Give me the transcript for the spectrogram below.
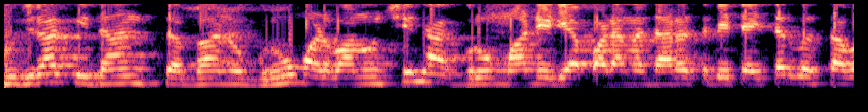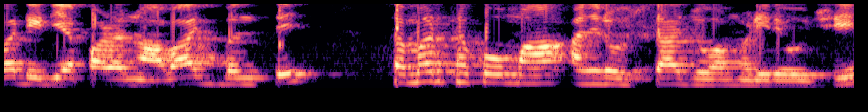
ગુજરાત વિધાનસભાનું ગૃહ મળવાનું છે ને આ ગૃહમાં ડેડિયાપાડાના ધારાસભ્ય ચૈતર વસાવા ડેડિયાપાડાનો અવાજ બનશે. સમર્થકોમાં અને ઉત્સાહ જોવા મળી રહ્યો છે.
